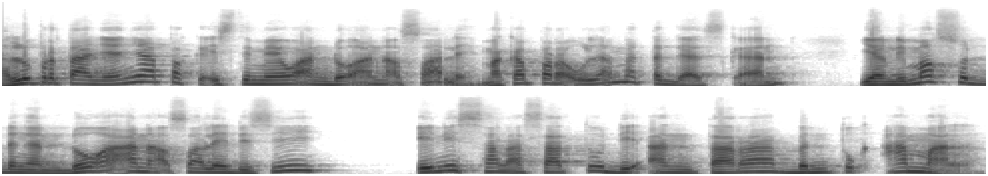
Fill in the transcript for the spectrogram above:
Lalu pertanyaannya apa keistimewaan doa anak saleh? Maka para ulama tegaskan, yang dimaksud dengan doa anak saleh di sini, ini salah satu di antara bentuk amal.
